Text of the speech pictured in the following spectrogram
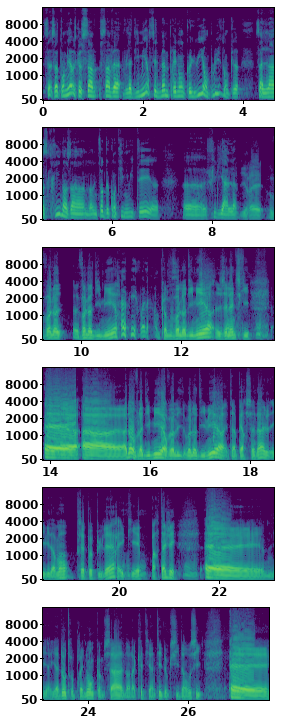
ça, tombe bien parce que Saint, Vladimir, c'est le même prénom que lui en plus, donc euh, ça l'inscrit dans, un, dans, une sorte de continuité euh, euh, filiale. Je dirais Volo, Volodymyr, ah oui, voilà. comme Volodymyr Zelensky. Euh, ah non, Vladimir Volodymyr est un personnage évidemment très populaire et qui est partagé. Euh, il y a d'autres prénoms comme ça dans la chrétienté d'Occident aussi. Euh,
